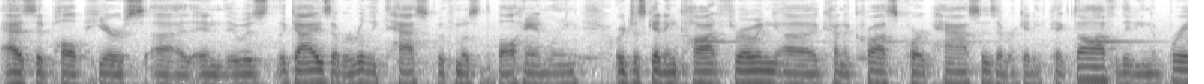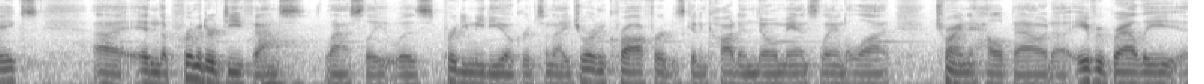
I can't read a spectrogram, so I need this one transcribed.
as did Paul Pierce. Uh, and it was the guys that were really tasked with most of the ball handling or just getting caught throwing uh, kind of cross court passes that were getting picked off, leading the breaks. Uh, and the perimeter defense, lastly, was pretty mediocre tonight. Jordan Crawford was getting caught in no man's land a lot, trying to help out. Uh, Avery Bradley uh,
